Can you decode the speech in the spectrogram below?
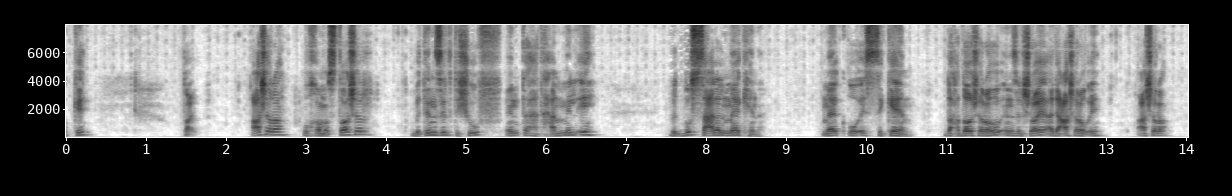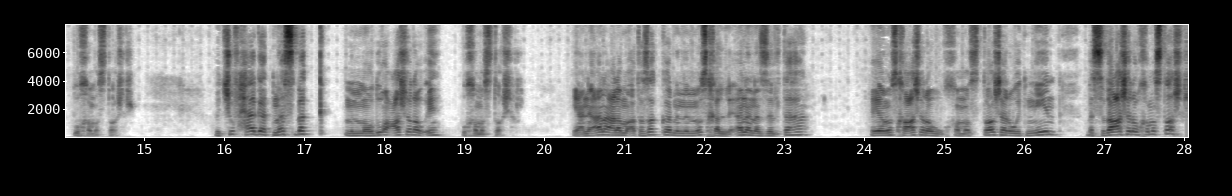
okay؟ طيب 10 و15 بتنزل تشوف أنت هتحمل إيه؟ بتبص على الماك هنا. macOS كام؟ ده 11 أهو انزل شوية أدي 10 وإيه؟ 10 و15 بتشوف حاجة تناسبك من موضوع 10 وإيه؟ و15 يعني أنا على ما أتذكر إن النسخة اللي أنا نزلتها هي نسخة 10 و15 و2 بس ده 10 و15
